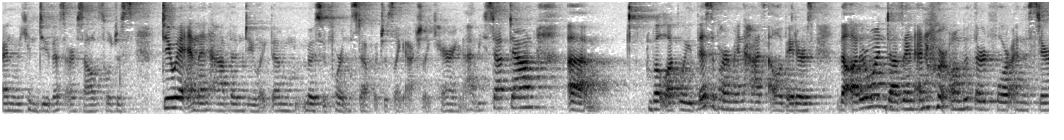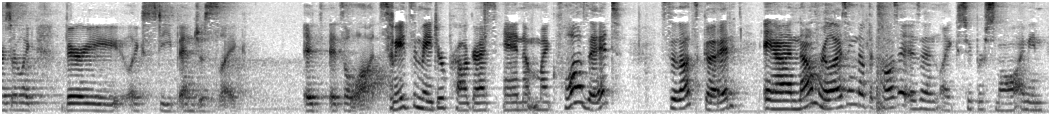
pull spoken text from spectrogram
and we can do this ourselves, we'll just do it and then have them do like the most important stuff, which is like actually carrying the heavy stuff down. Um, but luckily this apartment has elevators. The other one doesn't and we're on the third floor and the stairs are like very like steep and just like it, it's a lot. So made some major progress in my closet so that's good. And now I'm realizing that the closet isn't like super small. I mean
